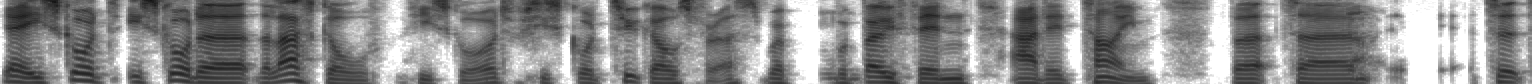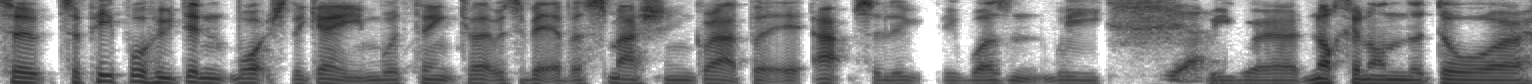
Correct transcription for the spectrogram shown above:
yeah, he scored he scored uh, the last goal he scored. He scored two goals for us. We're mm. we're both in added time, but um, to to to people who didn't watch the game would think that was a bit of a smash and grab, but it absolutely wasn't. We yeah. we were knocking on the door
